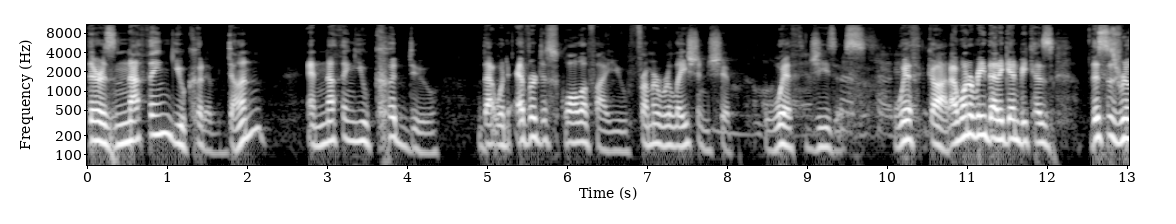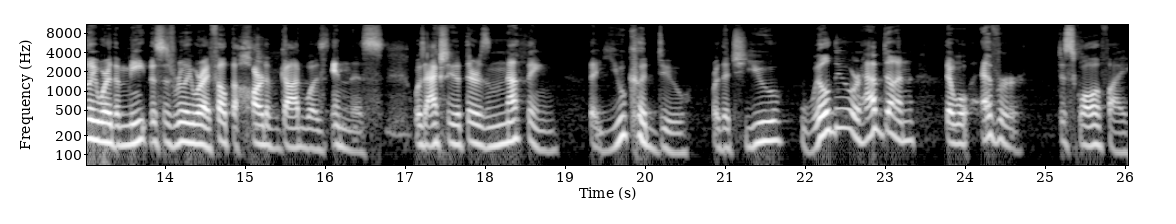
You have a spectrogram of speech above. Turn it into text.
there is nothing you could have done and nothing you could do that would ever disqualify you from a relationship with Jesus, with God. I want to read that again because this is really where the meat, this is really where I felt the heart of God was in this, was actually that there is nothing that you could do or that you will do or have done that will ever disqualify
